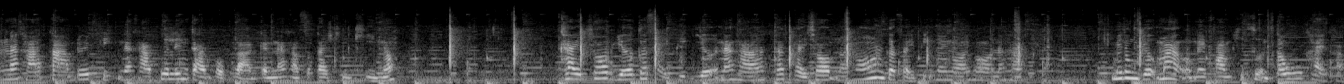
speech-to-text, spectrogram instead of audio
อันนะคะ ตามด้วยพริกนะคะ เพื่อเร่งการผาผลาญกันนะคะ สไตล์คีนเนาะใครชอบเยอะก็ใส่พริกเยอะนะคะ ถ้าใครชอบน้อยๆก็ใส่พริกน้อยๆพอนะคะ ไม่ต้องเยอะมากหรอกในความคิดส่วนเต้าหู้ไข่ค่ะ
